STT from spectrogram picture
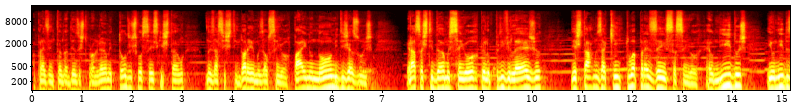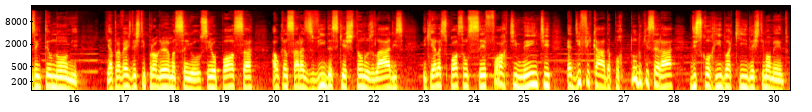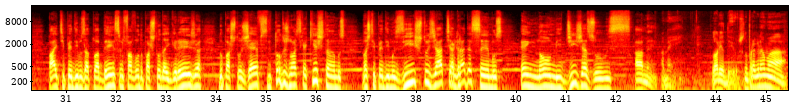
apresentando a Deus este programa e todos vocês que estão nos assistindo. Oremos ao Senhor. Pai, no nome de Jesus, graças te damos, Senhor, pelo privilégio de estarmos aqui em tua presença, Senhor, reunidos e unidos em teu nome. Que através deste programa, Senhor, o Senhor possa alcançar as vidas que estão nos lares e que elas possam ser fortemente edificadas por tudo que será discorrido aqui neste momento. Pai, te pedimos a tua bênção em favor do pastor da igreja, do pastor Jefferson, de todos nós que aqui estamos. Nós te pedimos isto e já te agradecemos em nome de Jesus. Amém. Amém. Glória a Deus. No programa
